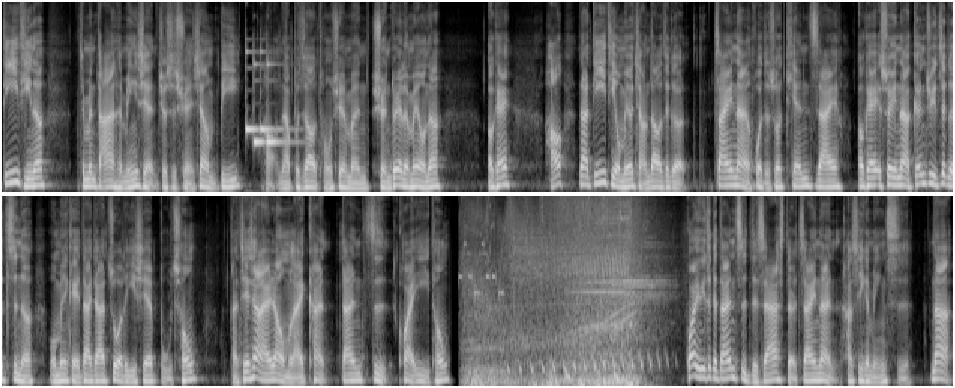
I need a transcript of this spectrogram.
第一题呢？这边答案很明显，就是选项 B。好，那不知道同学们选对了没有呢？OK，好，那第一题我们有讲到这个灾难或者说天灾。OK，所以那根据这个字呢，我们也给大家做了一些补充。那接下来，让我们来看单字快译通。关于这个单字 “disaster” 灾难，它是一个名词。那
